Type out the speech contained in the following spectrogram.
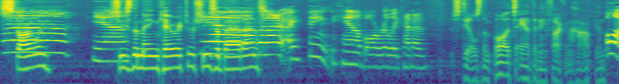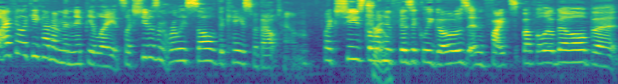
Starling. Uh, yeah. She's the main character. She's yeah, a badass. But I, I think Hannibal really kind of Steals them. Well, it's Anthony fucking Hopkins. Oh, I feel like he kind of manipulates. Like she doesn't really solve the case without him. Like she's the one who physically goes and fights Buffalo Bill, but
